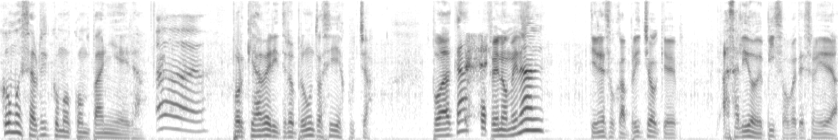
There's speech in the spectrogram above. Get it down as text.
cómo es abrir como compañera. Oh, Porque, a ver, y te lo pregunto así y escucha. Por acá, fenomenal, tiene su capricho que ha salido de piso, para que te des una idea.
